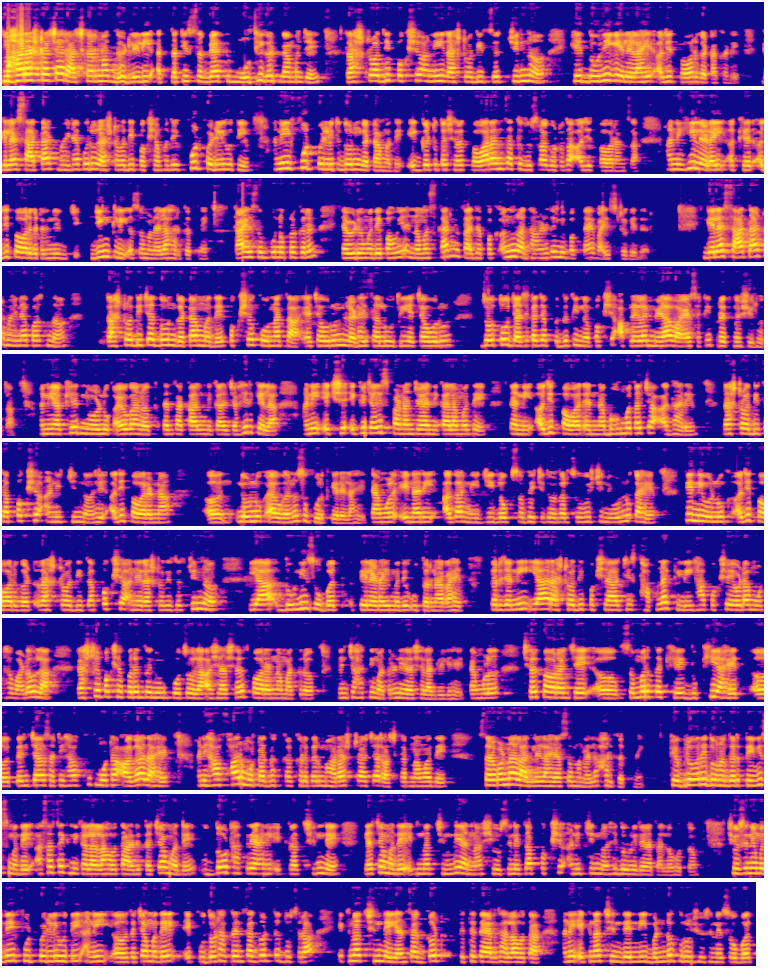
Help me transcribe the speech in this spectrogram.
महाराष्ट्राच्या राजकारणात घडलेली आत्ताची सगळ्यात मोठी घटना म्हणजे राष्ट्रवादी पक्ष आणि राष्ट्रवादीचं चिन्ह हे दोन्ही गेलेलं आहे अजित पवार गटाकडे. गेल्या सात आठ महिन्यापूर्वी राष्ट्रवादी पक्षामध्ये फूट पडली होती आणि फूट पडली होती दोन गटामध्ये. एक गट होता शरद पवारांचा तर दुसरा गट होता अजित पवारांचा. आणि ही लढाई अखेर अजित पवार गटाने जिंकली असं म्हणायला हरकत नाही. काय हे संपूर्ण प्रकरण? या व्हिडिओमध्ये पाहूया. नमस्कार मी प्राध्यापक अनुराधा आणि तुम्ही बघताय वाईस टुगेदर गेल्या सात आठ महिन्यापासून राष्ट्रवादीच्या दोन गटांमध्ये पक्ष कोणाचा याच्यावरून लढाई चालू होती याच्यावरून जो तो ज्याच्या त्याच्या पद्धतीनं पक्ष आपल्याला मिळावा यासाठी प्रयत्नशील होता. आणि अखेर निवडणूक आयोगानं त्यांचा काल निकाल जाहीर केला आणि एकशे एक्केचाळीस पानांच्या या निकालामध्ये त्यांनी अजित पवार यांना बहुमताच्या आधारे राष्ट्रवादीचा पक्ष आणि चिन्ह हे अजित पवारांना निवडणूक आयोगानं सुपूर्द केलेलं आहे. त्यामुळे येणारी आगामी जी लोकसभेची दोन हजार चोवीस ची निवडणूक आहे ती निवडणूक अजित पवार गट राष्ट्रवादीचा पक्ष आणि राष्ट्रवादीचं चिन्ह या दोन्ही सोबत ते लढाईमध्ये उतरणार आहेत. तर ज्यांनी या राष्ट्रवादी पक्षाची स्थापना केली हा पक्ष एवढा मोठा वाढवला राष्ट्रीय पक्षापर्यंत नेऊन पोहोचवला अशा शरद पवारांना मात्र त्यांच्या हाती मात्र निराशा लागलेली आहे. त्यामुळं शरद पवारांचे समर्थक हे दुःखी आहेत. त्यांच्यासाठी हा खूप मोठा आघात आहे आणि हा फार मोठा धक्का खरं तर महाराष्ट्राच्या राजकारणामध्ये सर्वांना लागलेला आहे असं म्हणायला हरकत नाही. फेब्रुवारी दोन हजार तेवीसमध्ये असाच एक निकाल आला होता आणि त्याच्यामध्ये उद्धव ठाकरे आणि एकनाथ शिंदे याच्यामध्ये एकनाथ शिंदे यांना शिवसेनेचा पक्ष आणि चिन्ह हे दोन्ही देण्यात आलं होतं. शिवसेनेमध्ये फूट पडली होती आणि त्याच्यामध्ये एक उद्धव ठाकरेंचा गट तर दुसरा एकनाथ शिंदे यांचा गट तिथे तयार झाला होता. आणि एकनाथ शिंदेंनी बंड करून शिवसेनेसोबत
